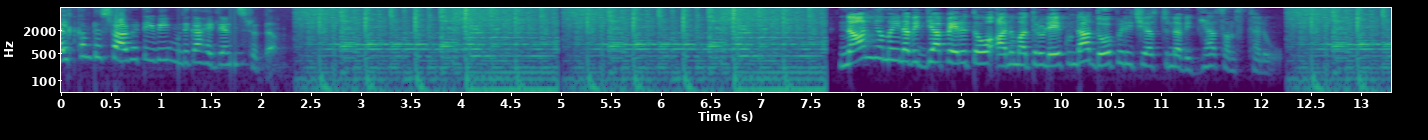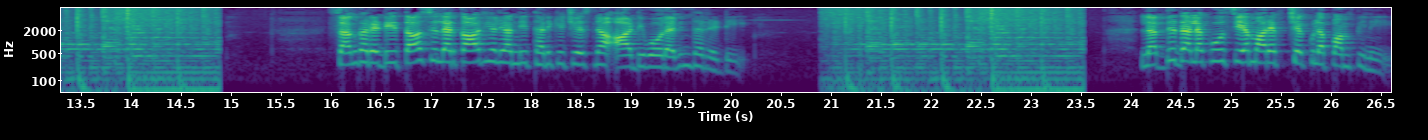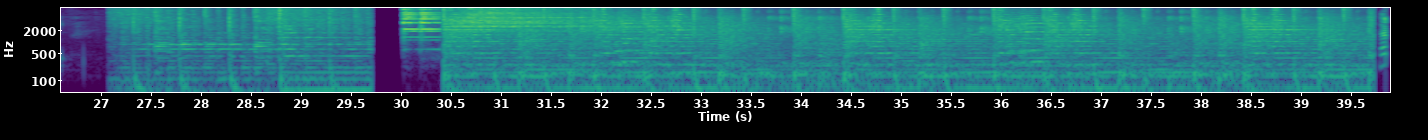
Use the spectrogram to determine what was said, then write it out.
Welcome to star TV. ముందుగా headlines చూద్దాం. నాణ్యమైన విద్యా పేరుతో అనుమతులు లేకుండా దోపిడీ చేస్తున్న విద్యా సంస్థలు. సంగారెడ్డి తహసీల్దార్ కార్యాలయాన్ని తనిఖీ చేసిన ఆర్డీఓ రవీందర్ రెడ్డి. లబ్దిదారులకు సీఎంఆర్ఎఫ్ చెక్కుల పంపిణీ.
